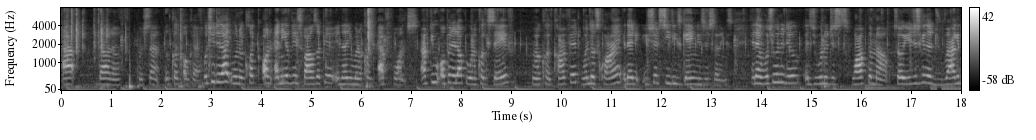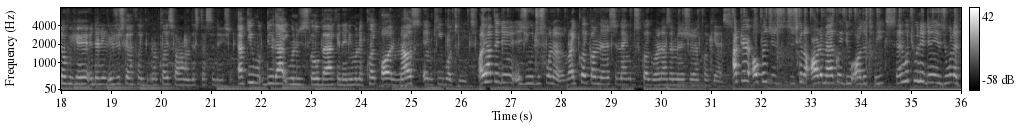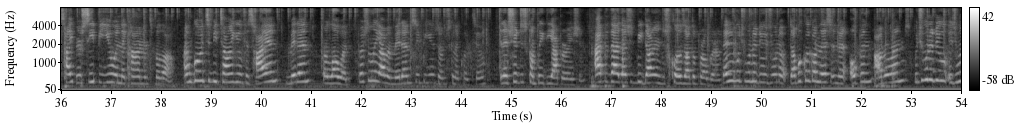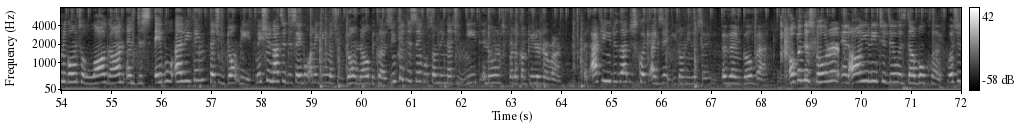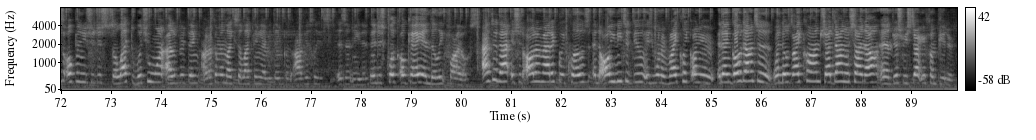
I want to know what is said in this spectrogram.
app data percent and click OK. Once you do that, you want to click on any of these files up here and then you want to click F once. After you open it up, you want to click Save. You want to click Config, Windows Client, and then you should see these game user settings. And then what you want to do is you want to just swap them out. So you're just going to drag it over here and then you're just going to click replace file on this destination. After you do that, you want to just go back and then you want to click on mouse and keyboard tweaks. All you have to do is you just want to right click on this and then just click run as administrator and click yes. After it opens, it's just going to automatically do all the tweaks. Then what you want to do is you want to type your CPU in the comments below. I'm going to be telling you if it's high end, mid end, or low end. Personally, I have a mid end CPU, so I'm just gonna click two. And it should just complete the operation. After that, that should be done and just close out the program. Then what you wanna do is you wanna double click on this and then open Autoruns. What you wanna do is you wanna go into log on and disable everything that you don't need. Make sure not to disable anything that you don't know because you could disable something that you need in order for the computer to run. But after you do that, just click exit. You don't need to save. And then go back. Open this folder and all you need to do is double click. Once it's open, you should just select what you want out of your thing. I recommend like selecting everything because obviously it isn't needed. Then just click OK and delete files. After that, it should automatically close and all you need to do is you want to right click on your and then go down to Windows icon, shut down or sign out and just restart your computer.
